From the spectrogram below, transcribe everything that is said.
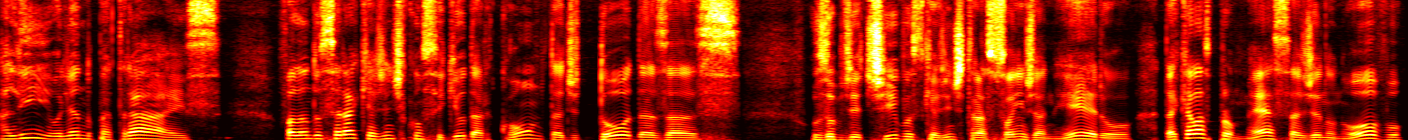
ali olhando para trás, falando: será que a gente conseguiu dar conta de todas as os objetivos que a gente traçou em janeiro, daquelas promessas de ano novo,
